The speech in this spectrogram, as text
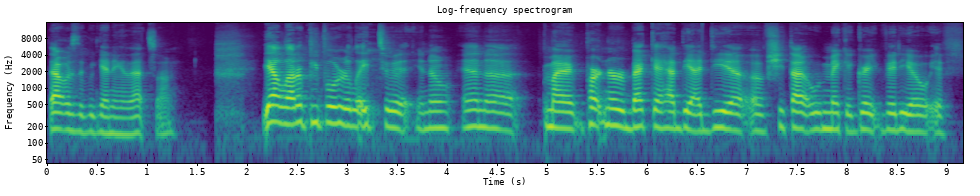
that was the beginning of that song yeah, a lot of people relate to it, you know. And uh, my partner Rebecca had the idea of she thought it would make a great video if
